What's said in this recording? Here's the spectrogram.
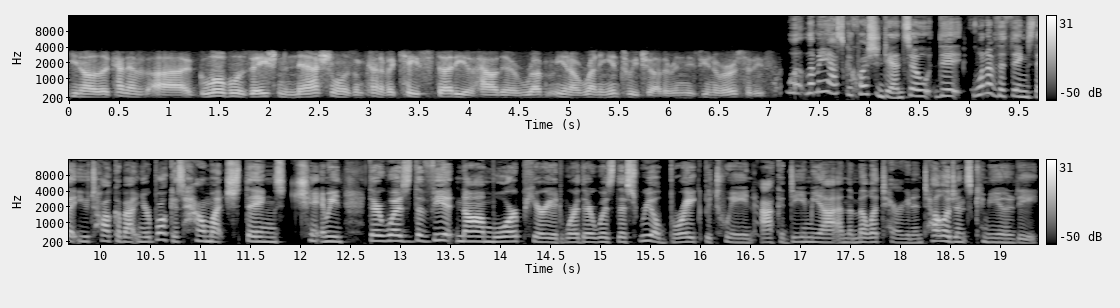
you know, the kind of uh, globalization and nationalism, kind of a case study of how they're, you know, running into each other in these universities. Well, let me ask a question, Dan. So, the one of the things that you talk about in your book is how much things change. I mean, there was the Vietnam War period where there was this real break between academia and the military and intelligence community,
